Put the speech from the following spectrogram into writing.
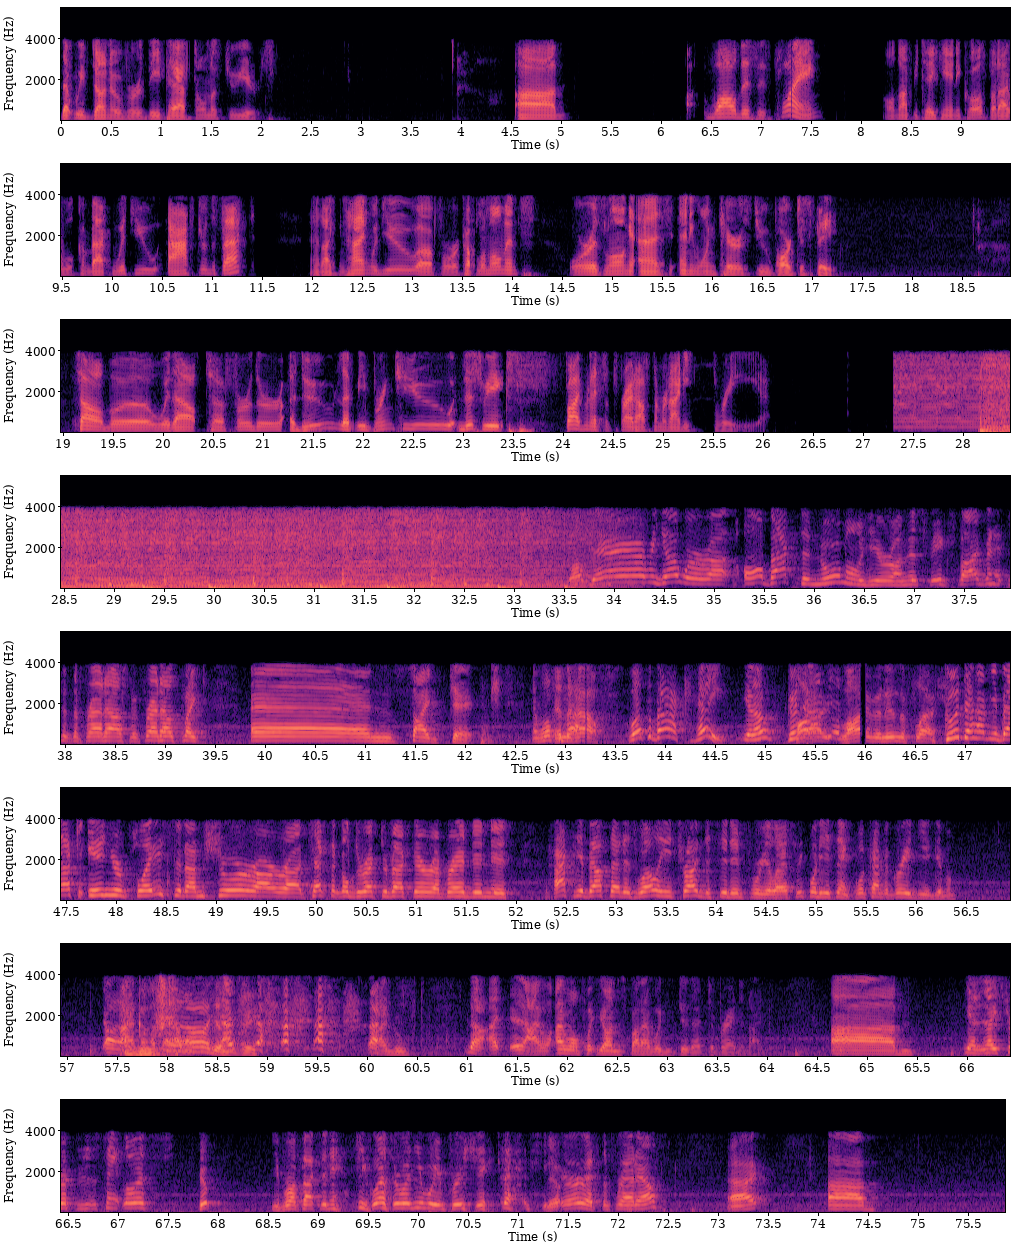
that we've done over the past almost two years. Um, while this is playing, I'll not be taking any calls, but I will come back with you after the fact, and I can hang with you uh, for a couple of moments or as long as anyone cares to participate. So, uh, without uh, further ado, let me bring to you this week's Five Minutes at the Frat House number 93. Well, there we go. We're uh, all back to normal here on this week's Five Minutes at the Frat House with Frat House Mike and Sidekick. And welcome in the back. house. Welcome back. Hey, you know, good live, to have you. Live and in the flesh. Good to have you back in your place, and I'm sure our uh, technical director back there, uh, Brandon, is happy about that as well. He tried to sit in for you last week. What do you think? What kind of grade do you give him? Uh, I goofed. okay, I Oh, I won't- I goofed. No, I, I, I won't put you on the spot. I wouldn't do that to Brandon either. Um, you had a nice trip to St. Louis. Yep. You brought back the nasty weather with you. We appreciate that Yep. here at the frat house. All right. Um,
